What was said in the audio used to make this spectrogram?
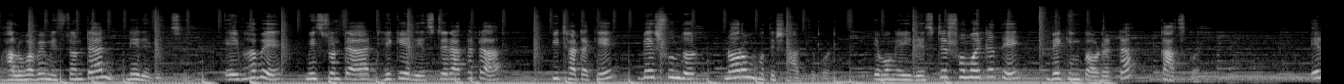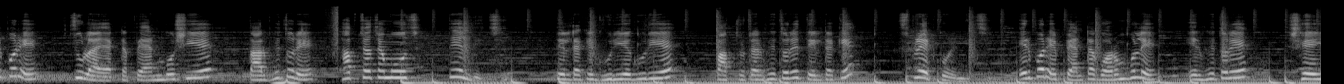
ভালোভাবে মিশ্রণটা নেড়ে দিচ্ছি। এইভাবে মিশ্রণটা ঢেকে রেস্টে রাখাটা পিঠাটাকে বেশ সুন্দর নরম হতে সাহায্য করে এবং এই রেস্টের সময়টাতে বেকিং পাউডারটা কাজ করে। এরপরে চুলায় একটা প্যান বসিয়ে তার ভেতরে হাফ চা চামচ তেল দিচ্ছি। তেলটাকে ঘুরিয়ে ঘুরিয়ে পাত্রটার ভেতরে তেলটাকে স্প্রেড করে নিচ্ছি। এরপরে প্যানটা গরম হলে এর ভেতরে সেই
